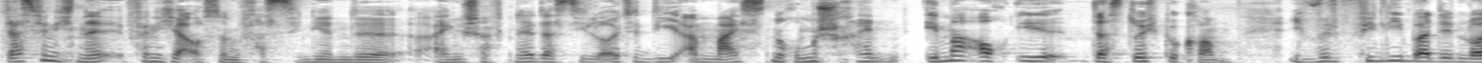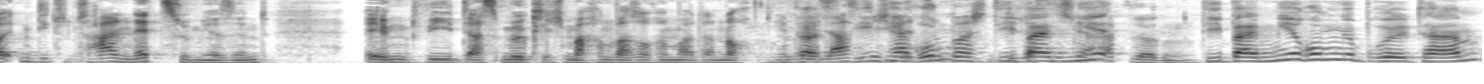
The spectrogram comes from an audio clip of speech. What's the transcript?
das finde ich, ne, finde ich ja auch so eine faszinierende Eigenschaft, ne, dass die Leute, die am meisten rumschreien, immer auch ihr, das durchbekommen. Ich würde viel lieber den Leuten, die total nett zu mir sind, irgendwie das möglich machen, was auch immer dann noch. die lassen sich halt super- die die, bei mir, abwürgen. die bei mir rumgebrüllt haben,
